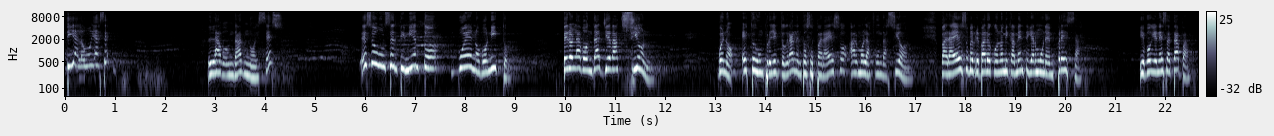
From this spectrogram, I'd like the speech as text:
día lo voy a hacer. La bondad no es eso. Eso es un sentimiento bueno, bonito. Pero la bondad lleva acción. Bueno, esto es un proyecto grande, entonces para eso armo la fundación. Para eso me preparo económicamente y armo una empresa. Y voy en esa etapa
